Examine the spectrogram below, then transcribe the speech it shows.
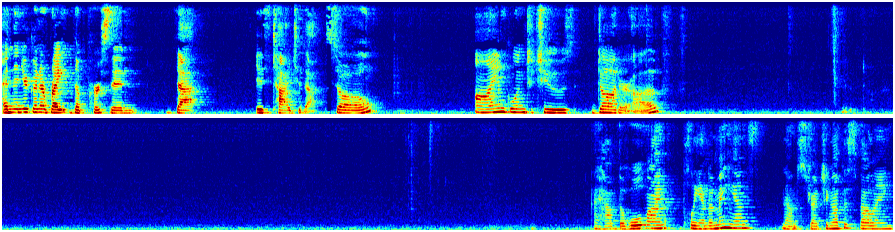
And then you're going to write the person that is tied to that. So, I am going to choose daughter of, I have the whole line planned on my hands. Now I'm stretching out the spelling.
